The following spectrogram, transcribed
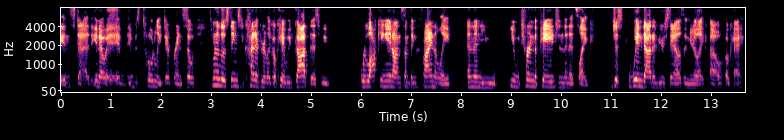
instead. You know it, it was totally different. So it's one of those things you kind of you're like okay we've got this. We've we're locking in on something finally. And then you you turn the page and then it's like just wind out of your sails and you're like oh okay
